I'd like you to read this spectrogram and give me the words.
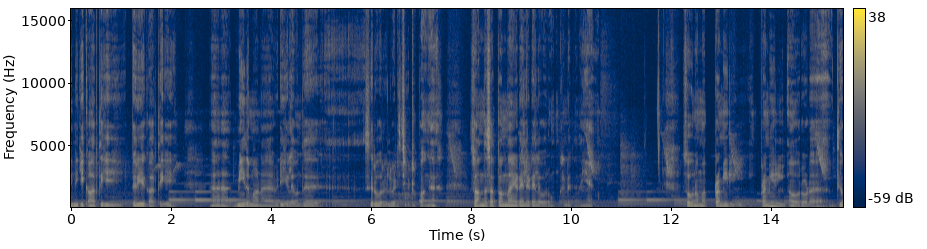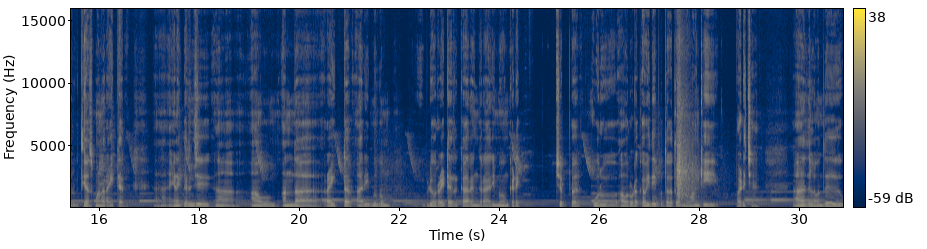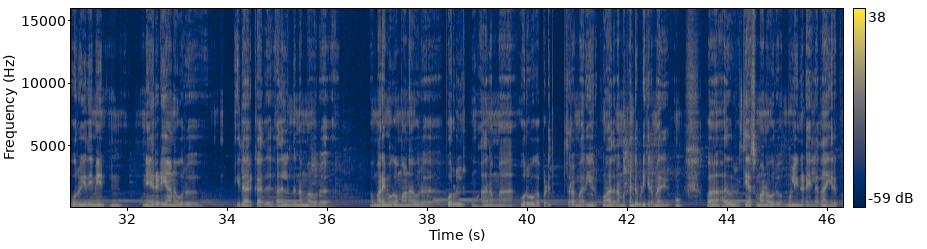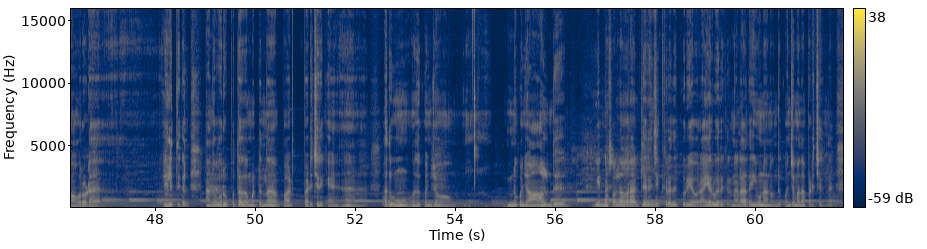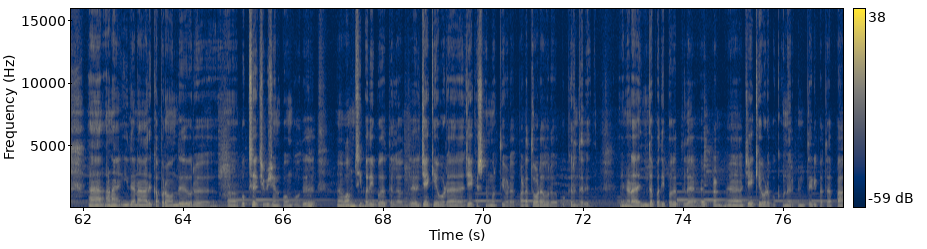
இன்றைக்கி இன்னைக்கு கார்த்திகை பெரிய கார்த்திகை மீதமான வெடிகளை வந்து சிறுவர்கள் வெடிச்சுக்கிட்டு இருப்பாங்க. ஸோ அந்த சத்தம் தான் இடையில இடையில வரும். கண்டுக்காதீங்க. ஸோ நம்ம பிரமிழ் பிரமீல் அவரோட ஒரு வித்தியாசமான ரைட்டர் எனக்கு தெரிஞ்சு அந்த ரைட்டர் அறிமுகம் இப்படி ஒரு ரைட்டர் இருக்காருங்கிற அறிமுகம் கிடைச்சப்ப ஒரு அவரோட கவிதை புத்தகத்தை ஒன்று வாங்கி படித்தேன் அதில் வந்து ஒரு எதையுமே நேரடியான ஒரு இதாக இருக்காது. அதுலேருந்து நம்ம ஒரு மறைமுகமான ஒரு பொருள் இருக்கும். அதை நம்ம உருவகப்படுத்துகிற மாதிரி இருக்கும் அதை நம்ம கண்டுபிடிக்கிற மாதிரி இருக்கும். அது ஒரு வித்தியாசமான ஒரு மொழி நடையில் தான் இருக்கும் அவரோட எழுத்துக்கள். அந்த ஒரு புத்தகம் மட்டும்தான் பாட் படிச்சிருக்கேன். அதுவும் அது கொஞ்சம் இன்னும் கொஞ்சம் ஆழ்ந்து என்ன சொல்ல வரான்னு தெரிஞ்சுக்கிறதுக்குரிய ஒரு அயர்வு இருக்கிறனால அதையும் நான் வந்து கொஞ்சமாக தான் படிச்சிருந்தேன். ஆனால் இதை நான் அதுக்கப்புறம் வந்து ஒரு புக்ஸ் எக்ஸிபிஷன் போகும்போது வம்சி பதிப்பகத்தில் வந்து ஜேகேவோட ஜே கிருஷ்ணமூர்த்தியோட படத்தோட ஒரு புக் இருந்தது. என்னடா இந்த பதிப்பகத்தில் ஜேகேவோட புக் ஒன்று இருக்குன்னு தேடி பார்த்தா பா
